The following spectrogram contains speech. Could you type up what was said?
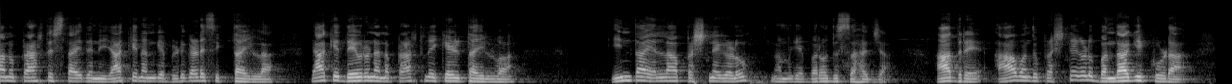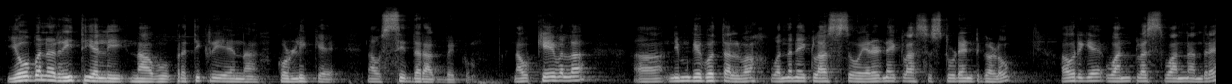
ನಾನು ಪ್ರಾರ್ಥಿಸ್ತಾ ಇದ್ದೀನಿ, ಯಾಕೆ ನನಗೆ ಬಿಡುಗಡೆ ಸಿಗ್ತಾ ಇಲ್ಲ? ಯಾಕೆ ದೇವರು ನನ್ನ ಪ್ರಾರ್ಥನೆ ಕೇಳ್ತಾ ಇಲ್ವಾ? ಇಂಥ ಎಲ್ಲ ಪ್ರಶ್ನೆಗಳು ನಮಗೆ ಬರೋದು ಸಹಜ. ಆದರೆ ಆ ಒಂದು ಪ್ರಶ್ನೆಗಳು ಬಂದಾಗಿ ಕೂಡ ಯೋಬನ ರೀತಿಯಲ್ಲಿ ನಾವು ಪ್ರತಿಕ್ರಿಯೆಯನ್ನು ಕೊಡಲಿಕ್ಕೆ ನಾವು ಸಿದ್ಧರಾಗಬೇಕು. ನಾವು ಕೇವಲ ನಿಮಗೆ ಗೊತ್ತಲ್ವಾ? ಒಂದನೇ ಕ್ಲಾಸು ಎರಡನೇ ಕ್ಲಾಸ್ ಸ್ಟೂಡೆಂಟ್ಗಳು ಅವರಿಗೆ ಒನ್ ಪ್ಲಸ್ ಒನ್ ಅಂದರೆ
